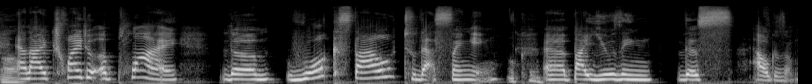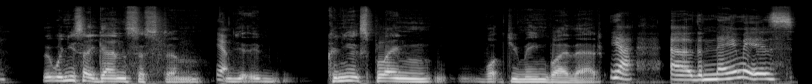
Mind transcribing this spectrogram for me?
Ah. And I try to apply the rock style to that singing okay. Uh, by using this algorithm. When you say GAN system, yeah. can you explain what you mean by that? Yeah, uh, the name is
